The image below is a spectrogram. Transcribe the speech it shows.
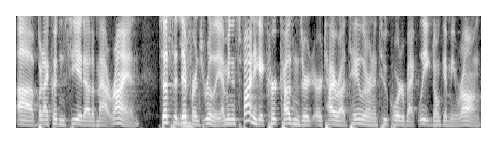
uh, but I couldn't see it out of Matt Ryan. So that's the mm. difference, really. I mean, it's fine to get Kirk Cousins or, or Tyrod Taylor in a two quarterback league. Don't get me wrong.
